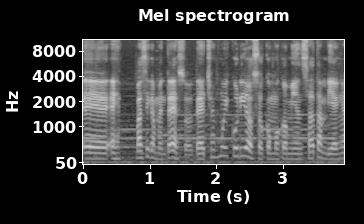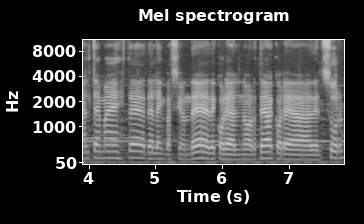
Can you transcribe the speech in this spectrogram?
eh, es básicamente eso. De hecho es muy curioso cómo comienza también el tema este de la invasión de, Corea del Norte a Corea del Sur,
